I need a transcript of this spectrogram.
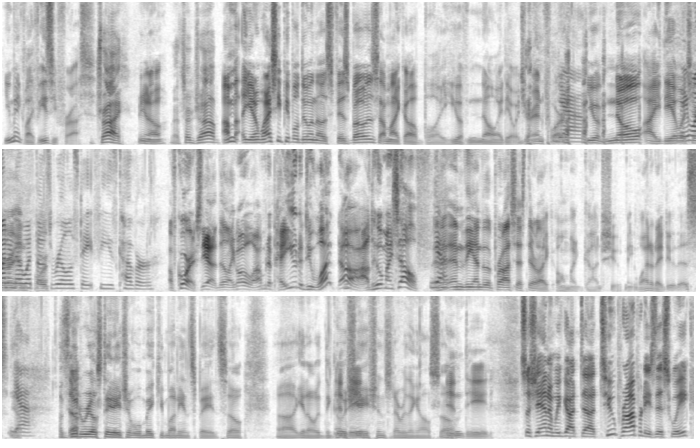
you make life easy for us. Try. You know, That's our job. I'm you know when I see people doing those FSBOs, I'm like, oh boy, you have no idea what you're in for. Yeah. You have no idea what they you're in for. They want to know what for. those real estate fees cover. Of course, yeah. They're like, oh, I'm going to pay you to do what? Oh, I'll do it myself. Yeah. And, and at the end of the process, they're like, oh my God, shoot me. Why did I do this? Yeah. A So- good real estate agent will make you money in spades. So, uh, you know, negotiations and everything else. So, Indeed. So, Shannon, we've got uh, two properties this week.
